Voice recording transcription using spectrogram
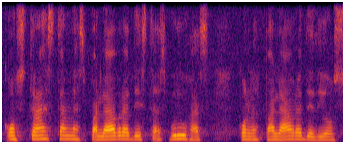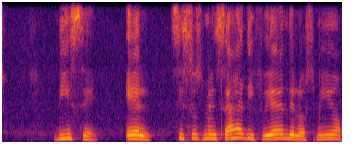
Contrastan las palabras de estas brujas con las palabras de Dios. Dice él, si sus mensajes difieren de los míos,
